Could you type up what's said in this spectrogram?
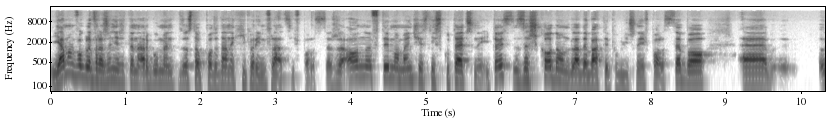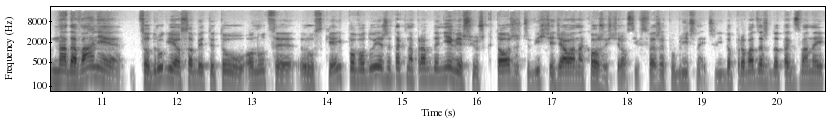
ja mam w ogóle wrażenie, że ten argument został poddany hiperinflacji w Polsce, że on w tym momencie jest nieskuteczny. I to jest ze szkodą dla debaty publicznej w Polsce, bo e, nadawanie co drugiej osobie tytułu onucy ruskiej powoduje, że tak naprawdę nie wiesz już, kto rzeczywiście działa na korzyść Rosji w sferze publicznej, czyli doprowadzasz do tak zwanej,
